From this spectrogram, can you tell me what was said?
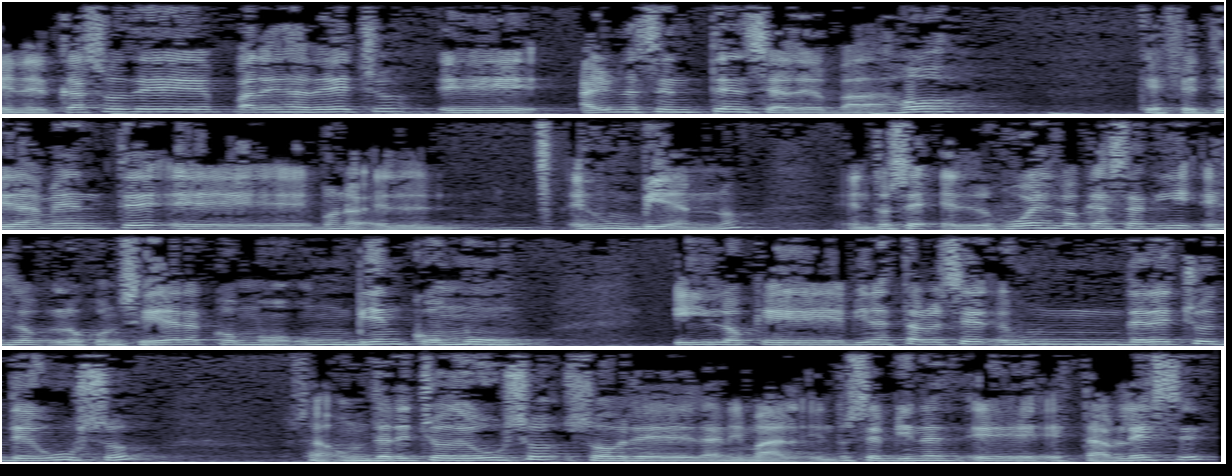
En el caso de pareja de hecho, eh, hay una sentencia de Badajoz que efectivamente, eh, bueno, el- es un bien, ¿no? Entonces, el juez lo que hace aquí es lo, lo considera como un bien común y lo que viene a establecer es un derecho de uso, o sea, un derecho de uso sobre el animal. Entonces, viene, eh, establece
